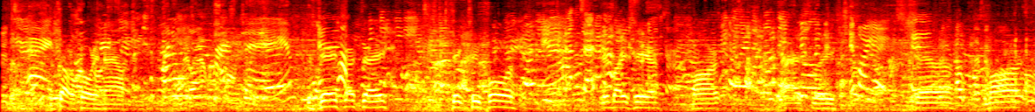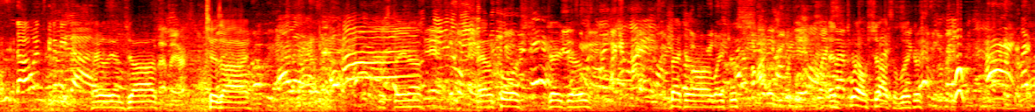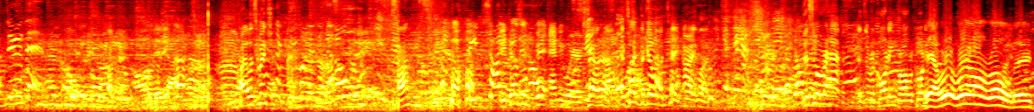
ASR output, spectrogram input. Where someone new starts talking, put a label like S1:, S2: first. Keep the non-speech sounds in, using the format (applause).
S1: Start recording now. It's Jay's birthday. Big 2-4. Everybody's here. Mark, Ashley,
S2: MIA.
S1: Sarah, Mark,
S2: That one's gonna be that.
S1: Haley and Josh, Tizai, oh, Christina, and of course, J. Joe, Becca, our waitress, and 12 shots of liquor.
S2: Alright, let's do this.
S3: All right, let's make sure.
S2: Cream on (laughs) in the middle.
S3: Huh?
S4: It doesn't fit anywhere.
S3: No, no. It's like the go with the cake. All right, look. This is what we're having. It's a recording. We're all recording.
S1: Yeah, we're, we're on a roll, dude.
